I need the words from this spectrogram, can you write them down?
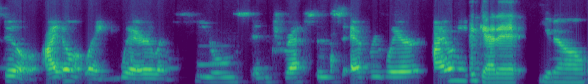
still, I don't like wear like heels and dresses everywhere. I don't I get it. You know,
